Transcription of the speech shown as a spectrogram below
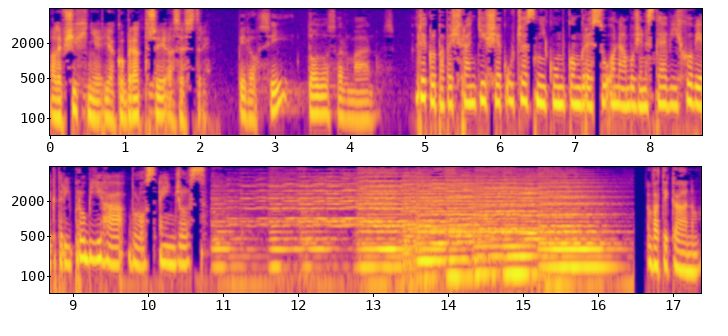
ale všichni jako bratři a sestry. Pero sí, todos hermanos řekl papež František účastníkům kongresu o náboženské výchově, který probíhá v Los Angeles. Vatikán.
